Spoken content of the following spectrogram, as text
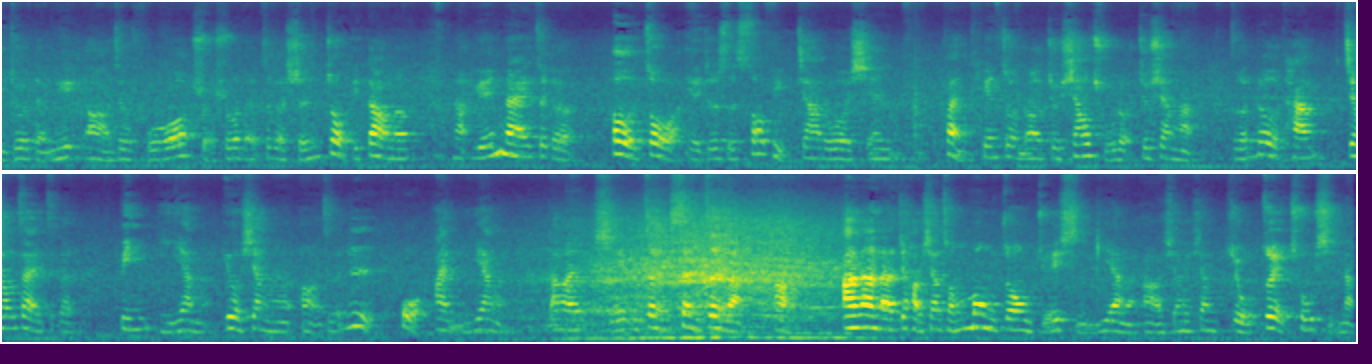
也就等于啊，这个佛所说的这个神咒一到呢，那原来这个恶咒啊，也就是烧皮迦罗仙梵天咒呢，就消除了，就像啊这个热汤浇在这个冰一样啊，又像呢啊这个日破暗一样啊。当然，邪不正胜正了啊！阿难呢，就好像从梦中觉醒一样啊，啊，像像酒醉初醒了。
